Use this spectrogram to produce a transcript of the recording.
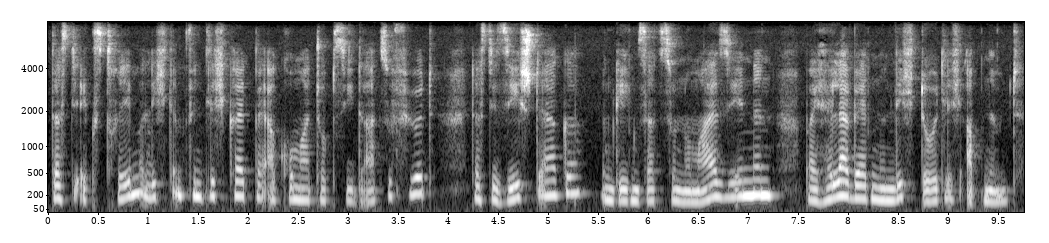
dass die extreme Lichtempfindlichkeit bei Achromatopsie dazu führt, dass die Sehstärke im Gegensatz zu Normalsehenden bei heller werdendem Licht deutlich abnimmt.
